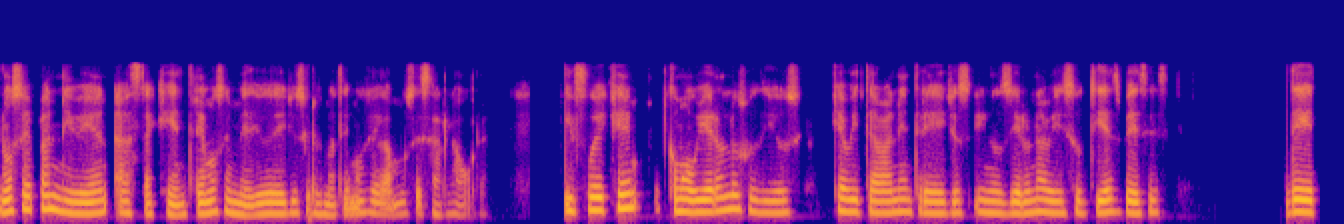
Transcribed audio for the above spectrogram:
no sepan ni vean hasta que entremos en medio de ellos y los matemos y hagamos cesar la obra. Y fue que, como vieron los judíos que habitaban entre ellos y nos dieron aviso diez veces de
